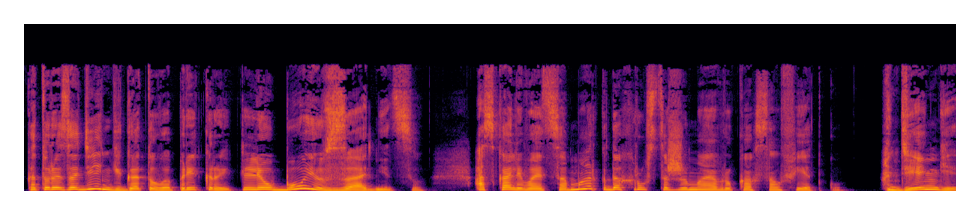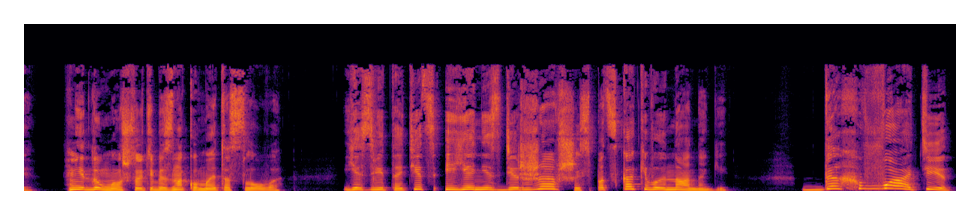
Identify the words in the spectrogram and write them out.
которая за деньги готова прикрыть любую задницу. Оскаливается Марк до хруста, сжимая в руках салфетку. «Деньги? Не думал, что тебе знакомо это слово». Язвит отец, и я, не сдержавшись, подскакиваю на ноги. «Да хватит!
